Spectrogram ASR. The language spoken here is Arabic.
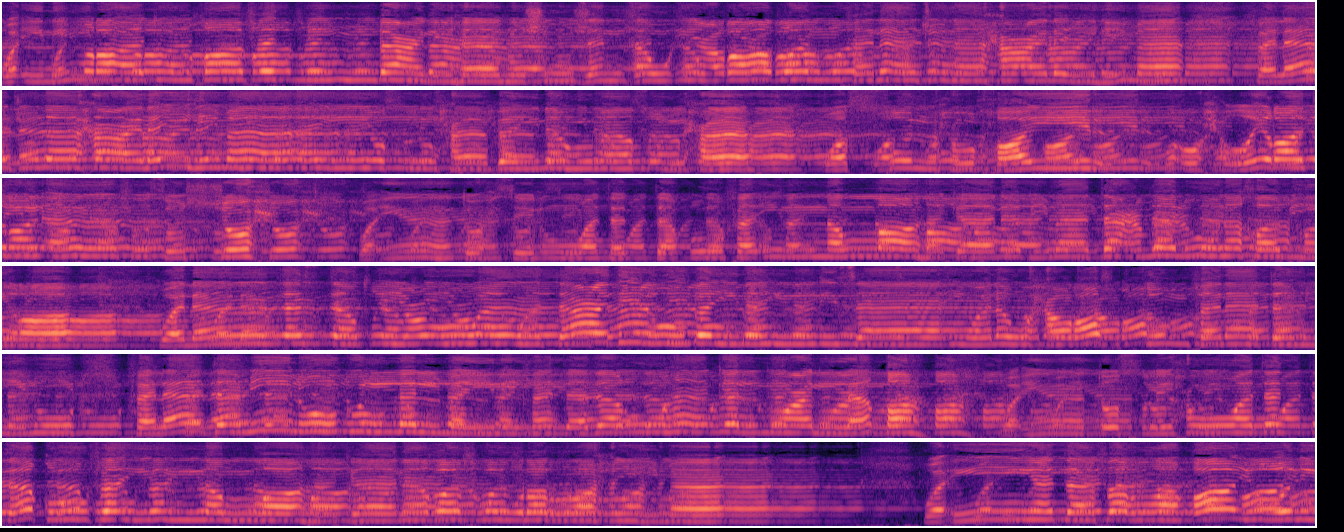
وإن امرأة خافت من بعدها نشوزا أو إعراضا فلا جناح عليهما فلا جناح عليهما أن يصلح بينهما صلحا والصلح خير وأحضرت الأنفس الشح وإن تحسنوا وتتقوا فإن الله كان بما تعملون خبيرا ولن تستطيعوا أن تعدلوا بين النساء ولو حرفتم فلا تميلوا فلا تميلوا كل الميل فتذروها كالمعلقة. وإن تصلحوا وتتقوا فإن الله كان غفورا رحيما. وإن يتفرقا يغني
